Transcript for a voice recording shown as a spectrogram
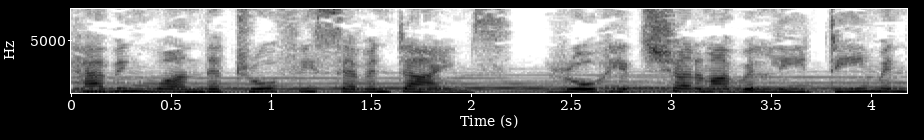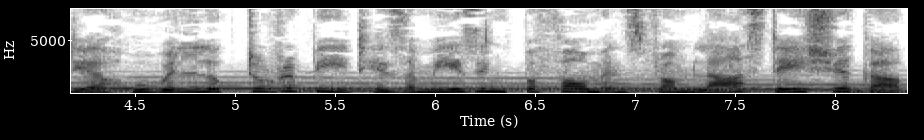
having won the trophy seven times. Rohit Sharma will lead Team India who will look to repeat his amazing performance from last Asia Cup.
